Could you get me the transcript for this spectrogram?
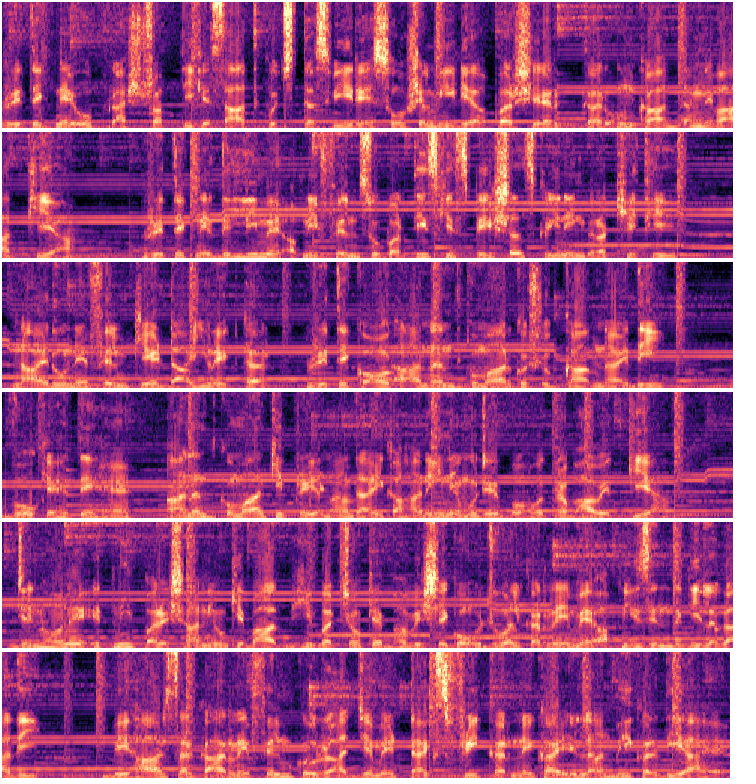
ऋतिक ने उपराष्ट्रपति के साथ कुछ तस्वीरें सोशल मीडिया पर शेयर कर उनका धन्यवाद किया। ऋतिक ने दिल्ली में अपनी फ़िल्म सुपर तीस की स्पेशल स्क्रीनिंग रखी थी। नायडू ने फ़िल्म के डायरेक्टर ऋतिक और आनंद कुमार को शुभकामनाएँ दी। वो कहते हैं, आनंद कुमार की प्रेरणादायी कहानी ने मुझे बहुत प्रभावित किया। जिन्होंने इतनी परेशानियों के बाद भी बच्चों के भविष्य को उज्जवल करने में अपनी ज़िंदगी लगा दी। बिहार सरकार ने फ़िल्म को राज्य में टैक्स फ्री करने का ऐलान भी कर दिया है।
